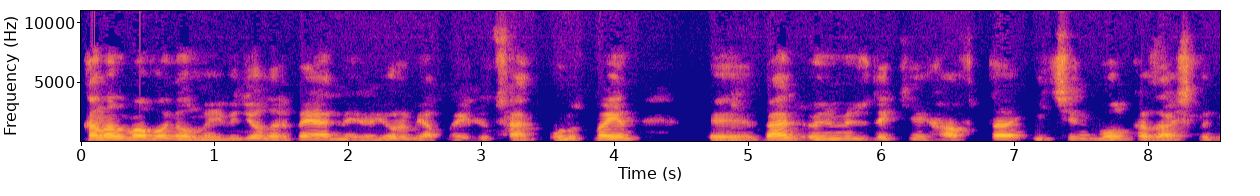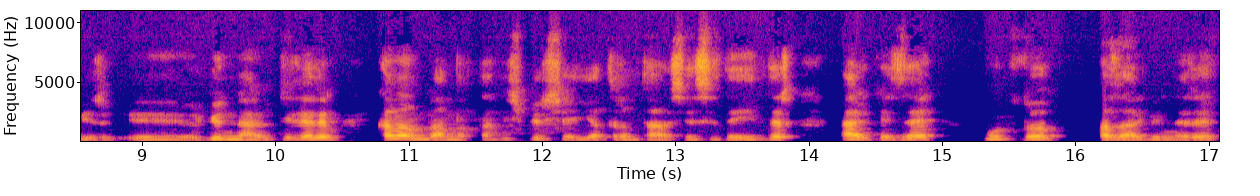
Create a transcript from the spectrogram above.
Kanalıma abone olmayı, videoları beğenmeyi ve yorum yapmayı lütfen unutmayın. Ee, Ben önümüzdeki hafta için bol kazançlı bir e, günler dilerim. Kanalımda anlatılan hiçbir şey yatırım tavsiyesi değildir. Herkese mutlu pazar günleri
